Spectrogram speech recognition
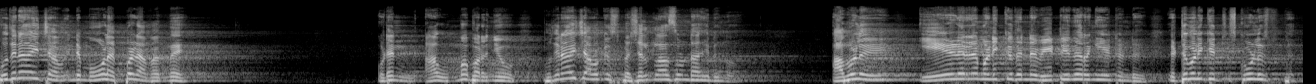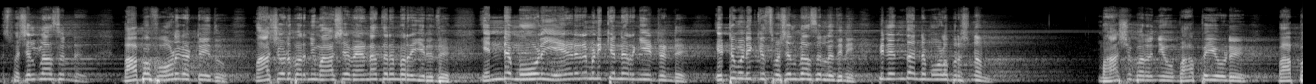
ബുധനാഴ്ച എന്റെ മോൾ എപ്പോഴാ വന്നേ? ഉടൻ ആ ഉമ്മ പറഞ്ഞു ബുധനാഴ്ച അവൾക്ക് സ്പെഷ്യൽ ക്ലാസ് ഉണ്ടായിരുന്നു. അവൾ ഏഴര മണിക്ക് തന്നെ വീട്ടിൽ നിന്ന് ഇറങ്ങിയിട്ടുണ്ട്. എട്ട് മണിക്ക് സ്കൂളിൽ സ്പെഷ്യൽ ക്ലാസ് ഉണ്ട്. ബാപ്പ ഫോൺ കട്ട് ചെയ്തു. മാഷോട് പറഞ്ഞു മാഷെ വേണ്ടാത്തരം പറയരുത്. എന്റെ മോൾ ഏഴര മണിക്ക് തന്നെ ഇറങ്ങിയിട്ടുണ്ട്. എട്ട് മണിക്ക് സ്പെഷ്യൽ ക്ലാസ് ഉള്ളതിന്. പിന്നെ എന്താ എന്റെ മോളെ പ്രശ്നം? മാഷ് പറഞ്ഞു ബാപ്പയോട് ബാപ്പ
